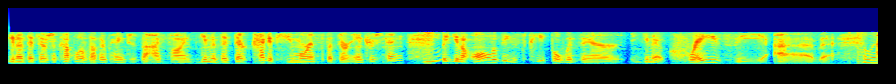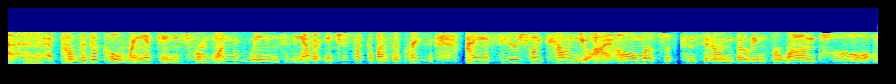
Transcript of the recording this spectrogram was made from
you know that there's a couple of other pages that I find you know that they're kind of humorous, but they're interesting. Mhm. But you know, all of these people with their you know crazy uh, Political. uh, political rantings from one wing to the other, it's just like a bunch of crazy. I am seriously telling you, I almost was considering voting for Ron Paul.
